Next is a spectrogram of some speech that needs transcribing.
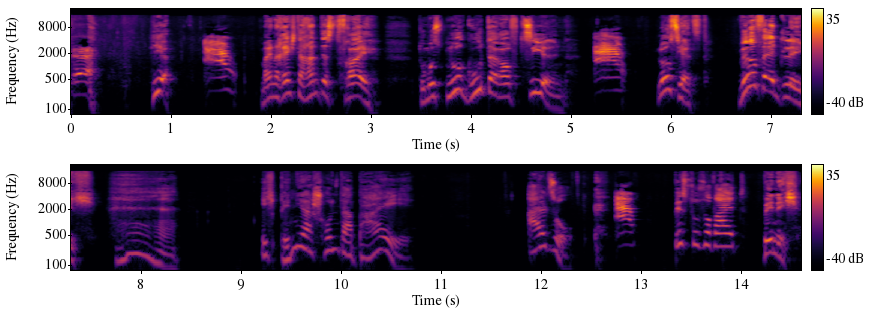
Äh, Hier. Meine rechte Hand ist frei. Du musst nur gut darauf zielen. Los jetzt. Wirf endlich. Ich bin ja schon dabei. Also, bist du soweit? Bin ich.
